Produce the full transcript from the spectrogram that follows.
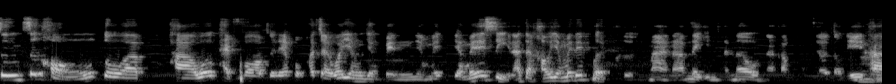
ซึ่งซึ่งของตัว power platform ตัวเนี้ยผมเข้าใจว่ายังยังเป็นยังไม่ยังไม่ได้4นะแต่เขายังไม่ได้เปิดเผยมานะครับใน internal นะครับเดี๋ยวตรงนี้ถ้า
